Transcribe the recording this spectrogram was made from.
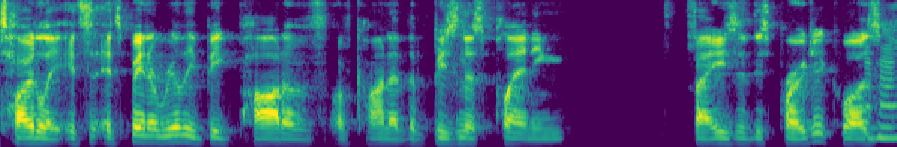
Totally. It's it's been a really big part of of kind of the business planning phase of this project was mm-hmm.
